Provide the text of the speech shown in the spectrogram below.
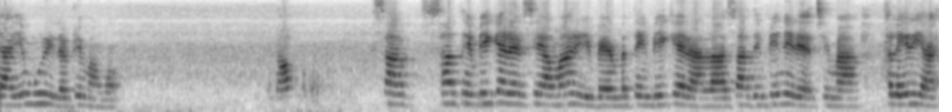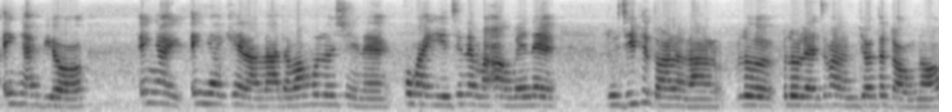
ညာရေးမှုတွေလည်းတွေ့မှာပေါ့ နော်စာစာသင်ပေးခဲ့တဲ့ဆရာမတွေပဲမသင်ပေးခဲ့တာလားစာသင်ပေးနေတဲ့အချိန်မှာကလေးတွေကအိမ်ငိုက်ပြီးတော့အိမ်ငိုက်အိမ်ငိုက်ခဲ့တာလားဒါမှမဟုတ်လို့ရှင်လည်းကိုပိုင်ရည်ချင်းနဲ့မအောင်ပဲနဲ့လူကြီးဖြစ်သွားတာလားဘလို့ဘလို့လဲကျွန်မမပြောတတ်တော့ဘူးနော်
